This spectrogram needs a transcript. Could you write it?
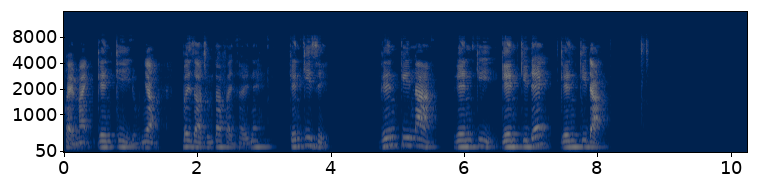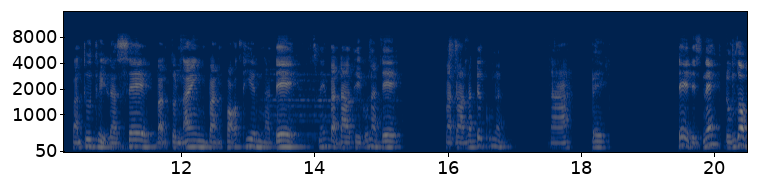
khỏe mạnh, genki đúng không nhỉ? Bây giờ chúng ta phải thấy này, genki gì? Genki na, genki, genki de, genki da Bạn Thu Thủy là C, bạn Tuấn Anh, bạn Võ Thiên là D, nên bạn Đào thì cũng là D. Bạn Đoàn Văn Đức cũng là là B. D ですね. Đúng rồi,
